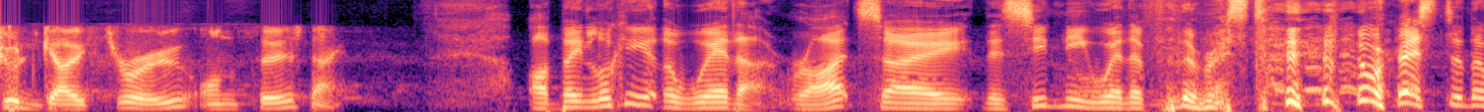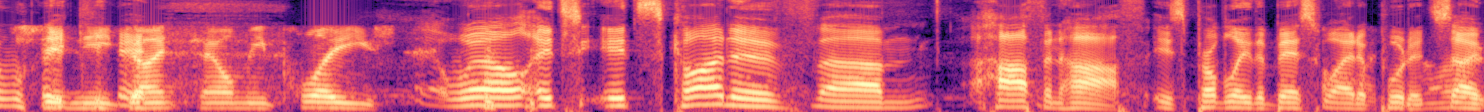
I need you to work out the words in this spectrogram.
should go through on Thursday. I've been looking at the weather, right? So the Sydney weather for the rest of the rest of the week. Sydney, don't tell me, please. well, it's it's kind of um, half and half is probably the best way to put it. So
